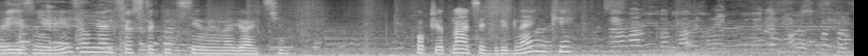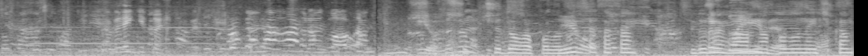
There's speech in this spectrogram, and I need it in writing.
Різні, різні яйця. Ось такі ціни на яйця. По 15 дрібненькі. Я вам 120 А великі. Чудова полуниця така, дуже гарна полуничка.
